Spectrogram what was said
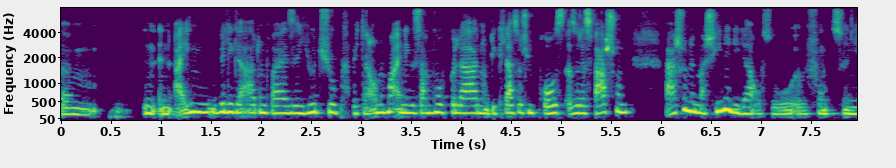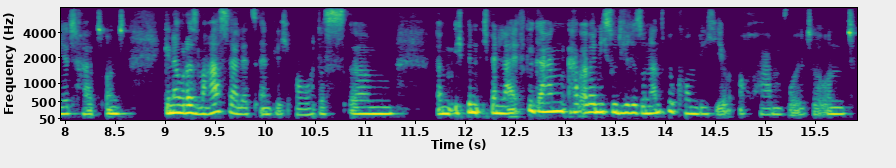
ähm, in, in, eigenwilliger Art und Weise. YouTube habe ich dann auch noch mal einige Sachen hochgeladen und die klassischen Posts. Also das war schon, war schon eine Maschine, die da auch so äh, funktioniert hat. Und genau das war es ja letztendlich auch. Das, ähm, ähm, ich, bin, ich bin live gegangen, habe aber nicht so die Resonanz bekommen, die ich hier auch haben wollte. Und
